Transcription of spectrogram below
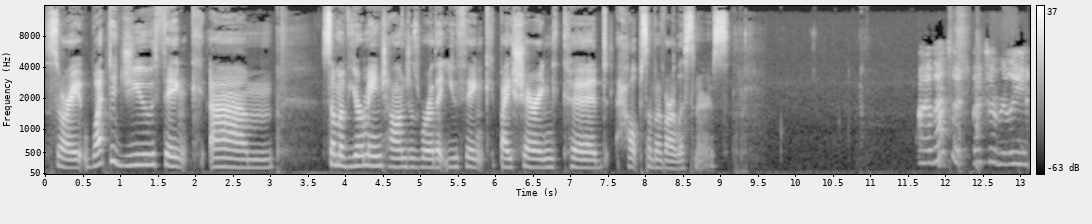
sorry, what did you think, um, some of your main challenges were that you think by sharing could help some of our listeners? Uh, that's a that's a really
